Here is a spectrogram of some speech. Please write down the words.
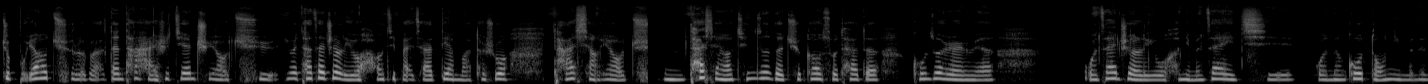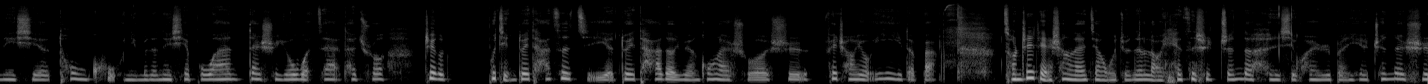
就不要去了吧，但他还是坚持要去，因为他在这里有好几百家店嘛。他说他想要去，嗯，他想要亲自的去告诉他的工作人员。我在这里，我和你们在一起，我能够懂你们的那些痛苦，你们的那些不安。但是有我在，他说这个不仅对他自己，也对他的员工来说是非常有意义的吧。从这点上来讲，我觉得老爷子是真的很喜欢日本，也真的是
